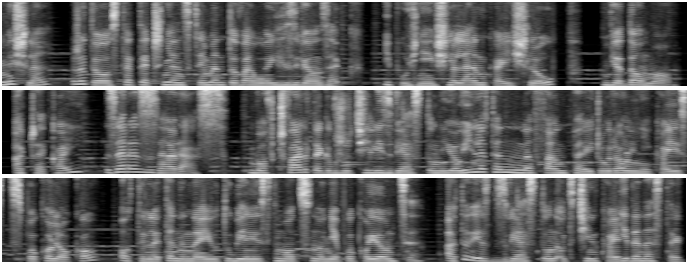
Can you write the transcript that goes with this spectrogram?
Myślę, że to ostatecznie scementowało ich związek. I później sielanka i ślub, wiadomo. A czekaj, zaraz zaraz, bo w czwartek wrzucili zwiastun i o ile ten na fanpage'u rolnika jest spoko loko, o tyle ten na YouTubie jest mocno niepokojący. A to jest zwiastun odcinka 11,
